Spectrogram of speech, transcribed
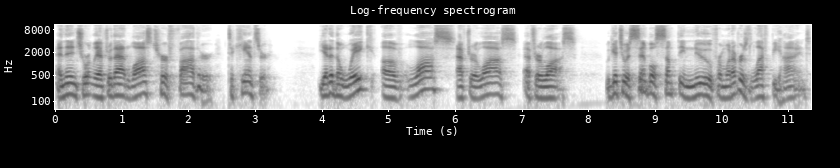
and then shortly after that, lost her father to cancer. Yet, in the wake of loss after loss after loss, we get to assemble something new from whatever's left behind.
